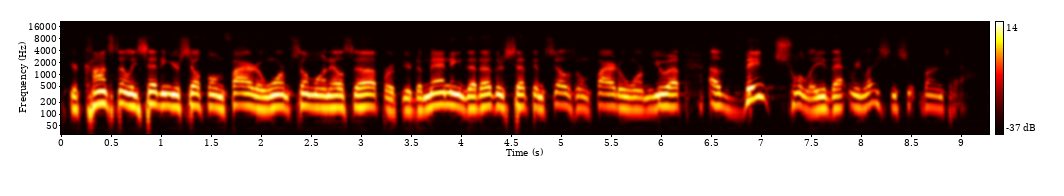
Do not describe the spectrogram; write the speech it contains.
if you're constantly setting yourself on fire to warm someone else up, or if you're demanding that others set themselves on fire to warm you up, eventually that relationship burns out.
